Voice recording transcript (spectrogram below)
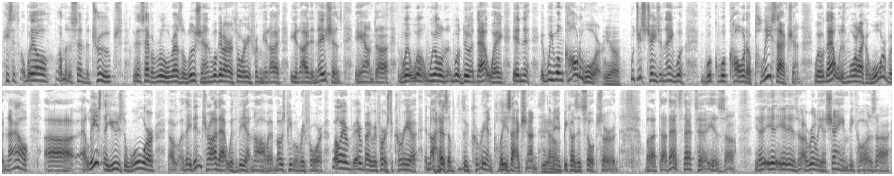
he says, Well, I'm going to send the troops. Let's have a rule resolution. We'll get our authority from United, United Nations, and uh, we'll, we'll, we'll, we'll do it that way. And we won't call it a war. Yeah. We'll just change the name. We'll, we'll, we'll, call it a police action. Well, that was more like a war, but now uh, at least they used the war. Uh, they didn't try that with Vietnam. Uh, most people refer, well, everybody refers to Korea and not as a, the Korean police action. Yeah. I mean, because it's so absurd. But uh, that's, that uh, is, uh, it, it is really a shame because. Uh,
